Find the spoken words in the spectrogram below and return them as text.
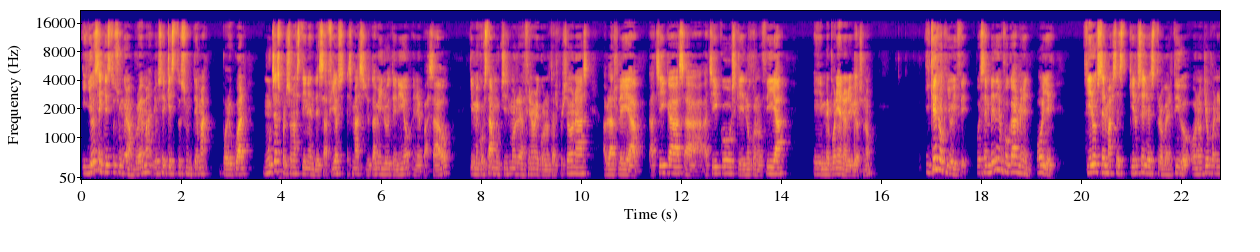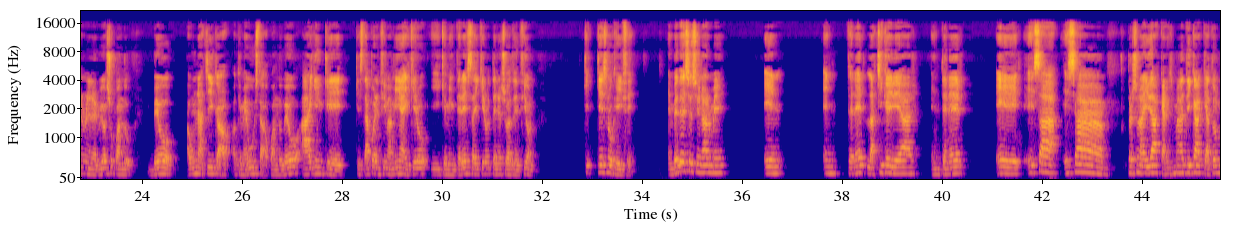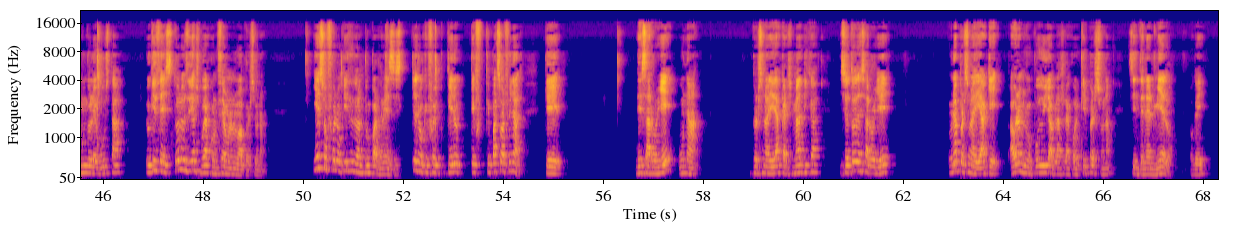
Y yo sé que esto es un gran problema, yo sé que esto es un tema por el cual muchas personas tienen desafíos, es más, yo también lo he tenido en el pasado, que me costaba muchísimo relacionarme con otras personas, hablarle a, chicas, a, chicos que no conocía, y me ponía nervioso, ¿no? ¿Y qué es lo que yo hice? Pues en vez de enfocarme en, oye, quiero ser más, quiero ser extrovertido o no quiero ponerme nervioso cuando veo a una chica que me gusta o cuando veo a alguien que, que está por encima mía y quiero y que me interesa y quiero tener su atención. ¿Qué, ¿Qué, es lo que hice? En vez de obsesionarme en en tener la chica ideal, en tener eh, esa, esa personalidad carismática que a todo el mundo le gusta. Lo que hice es, todos los días voy a conocer a una nueva persona. Y eso fue lo que hice durante un par de meses. ¿Qué es lo que fue? ¿Qué, qué pasó al final? Que desarrollé una personalidad carismática y sobre todo desarrollé una personalidad que ahora mismo puedo ir a hablarle a cualquier persona sin tener miedo, ¿ok?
